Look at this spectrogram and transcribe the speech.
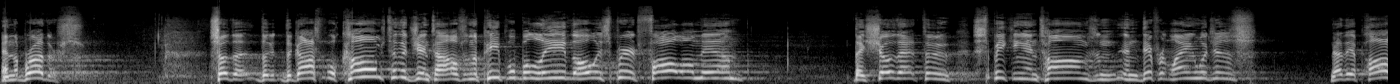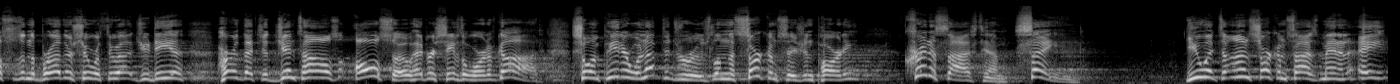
and the brothers so the, the, the, gospel comes to the Gentiles, and the people believe the Holy Spirit fall on them. They show that through speaking in tongues and in different languages. Now, the apostles and the brothers who were throughout Judea heard that the Gentiles also had received the word of God. So when Peter went up to Jerusalem, the circumcision party criticized him, saying, You went to uncircumcised men and ate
